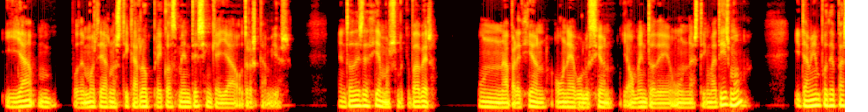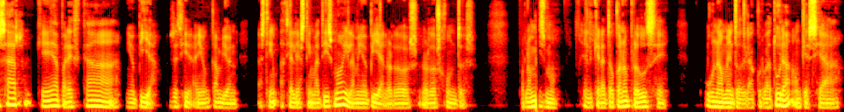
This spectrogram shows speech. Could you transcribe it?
y ya podemos diagnosticarlo precozmente sin que haya otros cambios. Entonces decíamos que puede haber una aparición o una evolución y aumento de un astigmatismo y también puede pasar que aparezca miopía, es decir, hay un cambio hacia el astigmatismo y la miopía, los dos, los dos juntos. Por lo mismo, el queratocono produce un aumento de la curvatura, aunque sea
